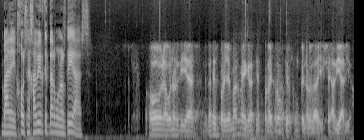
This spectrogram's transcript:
Vale, José Javier, ¿qué tal? Buenos días. Hola, buenos días. Gracias por llamarme y gracias por la información que nos dais a diario.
